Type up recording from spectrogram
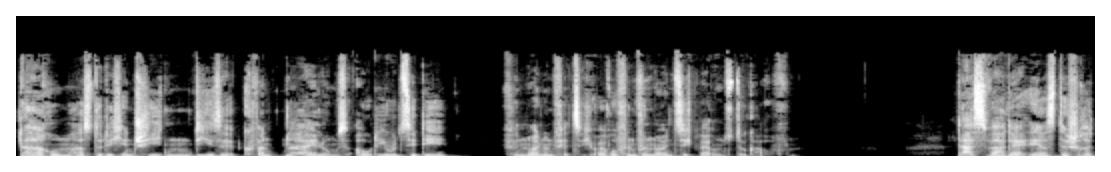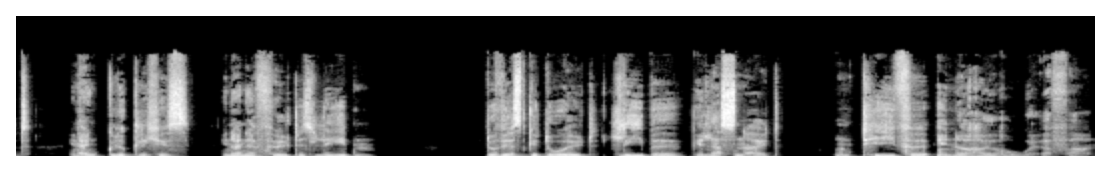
Darum hast du dich entschieden, diese Quantenheilungs-Audio-CD für 49,95 Euro bei uns zu kaufen. Das war der erste Schritt in ein glückliches, in ein erfülltes Leben. Du wirst Geduld, Liebe, Gelassenheit und tiefe innere Ruhe erfahren.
